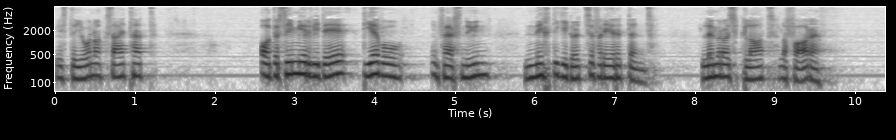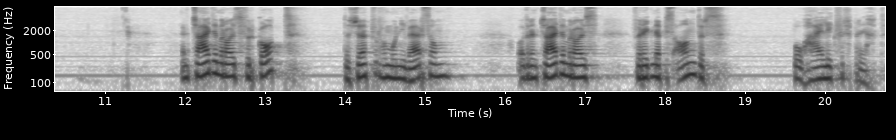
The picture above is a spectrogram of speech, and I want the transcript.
wie es der Jonah gesagt hat. Oder sind wir wie die, die, im Vers 9 nichtige Götze tun? Lassen wir uns glatt fahren. Entscheiden wir uns für Gott, den Schöpfer vom Universum, oder entscheiden wir uns für irgendetwas anderes, wo heilig verspricht?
